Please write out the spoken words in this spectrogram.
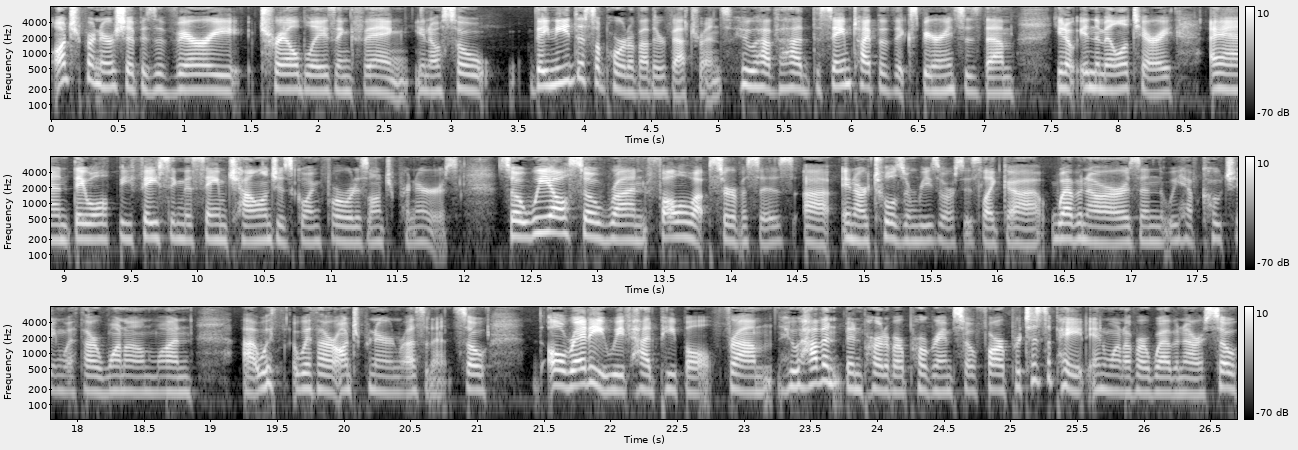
Entrepreneurship is a very trailblazing thing. You know, so they need the support of other veterans who have had the same type of experience as them, you know, in the military, and they will be facing the same challenges going forward as entrepreneurs. So we also run follow-up services uh, in our tools and resources, like uh, webinars, and we have coaching with our one-on-one uh, with with our entrepreneur in residence. So already we've had people from who haven't been part of our program so far participate in one of our webinars. So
